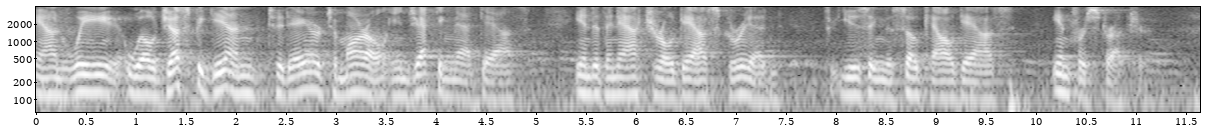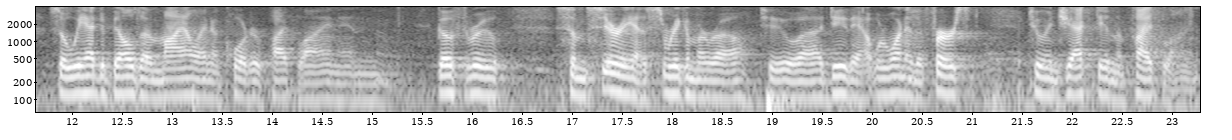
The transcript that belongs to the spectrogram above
And we will just begin today or tomorrow injecting that gas into the natural gas grid using the SoCal gas infrastructure. So we had to build a mile and a quarter pipeline and go through some serious rigmarole to uh, do that. We're one of the first to inject in the pipeline.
